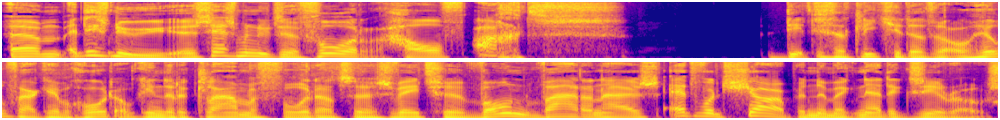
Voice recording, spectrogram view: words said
Um, het is nu eh, zes minuten voor half acht. Dit is dat liedje dat we al heel vaak hebben gehoord... ook in de reclame voor dat uh, Zweedse woonwarenhuis... Edward Sharp en de Magnetic Zeros.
